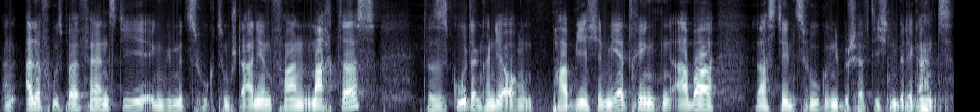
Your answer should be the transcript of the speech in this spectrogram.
an alle Fußballfans, die irgendwie mit Zug zum Stadion fahren, macht das. Das ist gut, dann könnt ihr auch ein paar Bierchen mehr trinken, aber lasst den Zug und die Beschäftigten bitte ganz.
